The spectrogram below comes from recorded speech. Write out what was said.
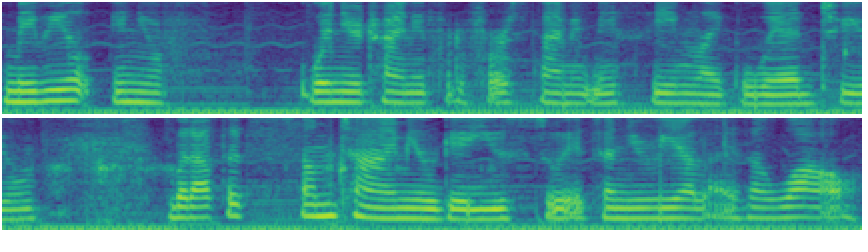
Maybe in your when you're trying it for the first time, it may seem like weird to you, but after some time, you'll get used to it and you realize, oh wow,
